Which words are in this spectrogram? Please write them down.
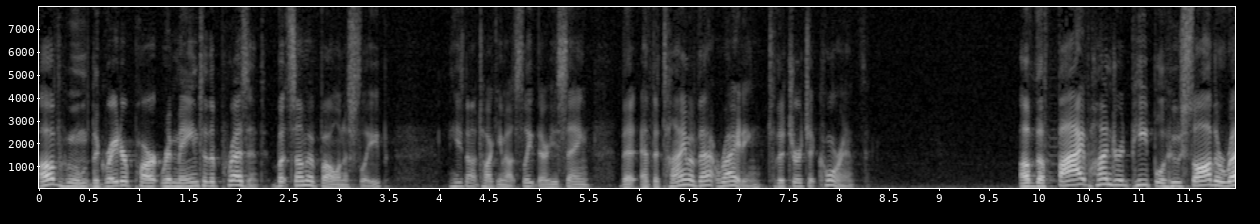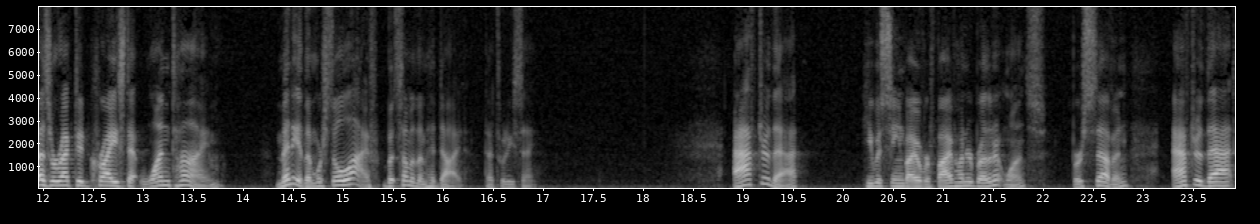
of whom the greater part remain to the present, but some have fallen asleep. He's not talking about sleep there. He's saying that at the time of that writing to the church at Corinth, of the 500 people who saw the resurrected Christ at one time, many of them were still alive, but some of them had died. That's what he's saying. After that, he was seen by over 500 brethren at once. Verse 7. After that,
